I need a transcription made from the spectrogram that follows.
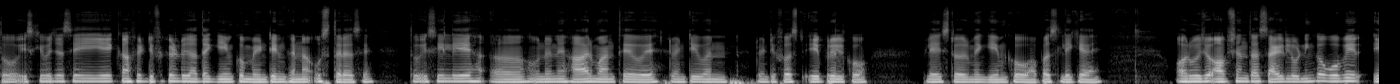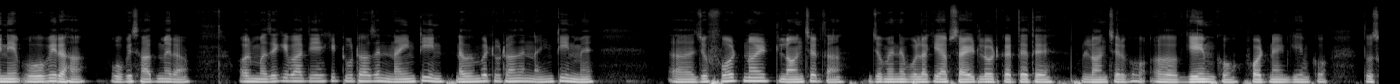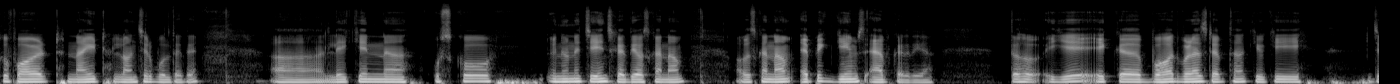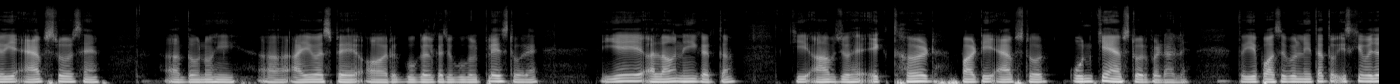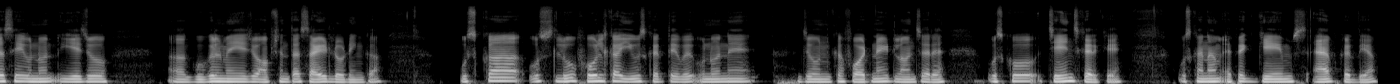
तो इसकी वजह से ये काफ़ी डिफ़िकल्ट हो जाता है गेम को मेंटेन करना उस तरह से। तो इसीलिए उन्होंने हार मानते हुए twenty one twenty first April को प्ले स्टोर में गेम को वापस लेके आए। और वो जो ऑप्शन था साइड लोडिंग का, वो भी इन्हें वो भी रहा, वो भी साथ में रहा। और मज़े की बात यह है कि 2019 नवंबर 2019 में जो फोर्ट लॉन्चर था, जो मैंने बोला कि आप साइड लोड करते थे लॉन्चर को गेम को फोर्ट नाइट गेम को तो उसको फोर्ट नाइट लॉन्चर बोलते थे। लेकिन उसको इन्होंने चेंज कर दिया उसका नाम और उसका नाम एपिक गेम्स ऐप कर दिया। तो ये एक बहुत बड़ा स्टेप था क्योंकि जो ये ऐप स्टोर्स हैं दोनों ही आईओएस पे और गूगल का जो गूगल प्ले स्टोर है, ये अलाउ नहीं करता कि आप जो है एक थर्ड पार्टी ऐप स्टोर उनके ऐप स्टोर पर डालें। तो ये पॉसिबल नहीं था। तो इसकी वजह से उन्होंने ये जो गूगल में ये जो ऑप्शन था साइड लोडिंग का, उसका, उस लूप होल का यूज़ करते हुए उन्होंने जो उनका फोर्टनाइट लॉन्चर है, उसको चेंज करके उसका नाम एपिक गेम्स ऐप कर दिया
